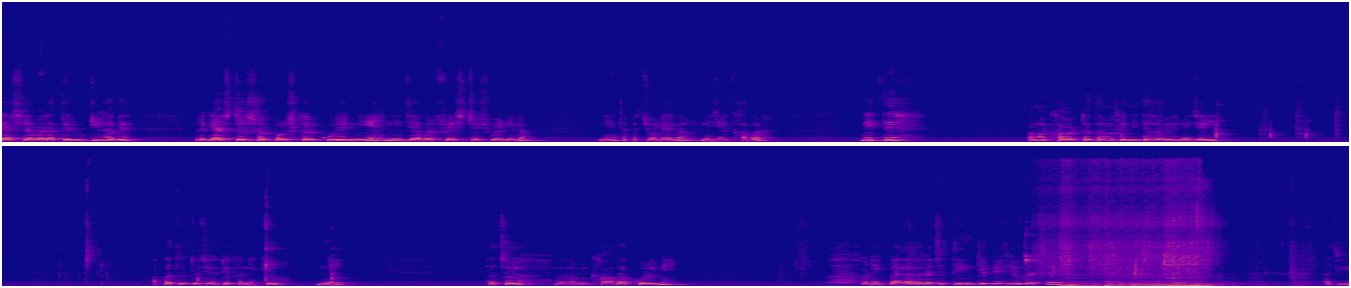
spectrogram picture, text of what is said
গ্যাসে আবার রাতে রুটি হবে? গ্যাস ট্যাস সব পরিষ্কার করে নিয়ে নিজে আবার ফ্রেশ ট্রেশ হয়ে নিলাম। নিয়ে তারপর চলে এলাম নিজের খাবার। নিতে। আমার খাবারটা তো আমাকে নিতে হবে নিজেই। আপাতত যেহেতু এখানে কেউ নেই। তা চলো, এবার আমি খাওয়া দাওয়া করে নিই। অনেক বেলা হয়ে গেছে, তিনটে বেজেও গেছে। আজকে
